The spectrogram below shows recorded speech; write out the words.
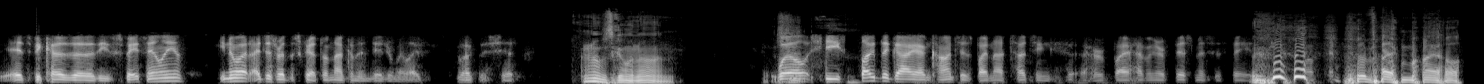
It's because of these space aliens. You know what? I just read the script. I'm not going to endanger my life. Fuck this shit. I don't know what's going on. Well, she slugged the guy unconscious by not touching her, by having her fist miss his face. by a mile.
